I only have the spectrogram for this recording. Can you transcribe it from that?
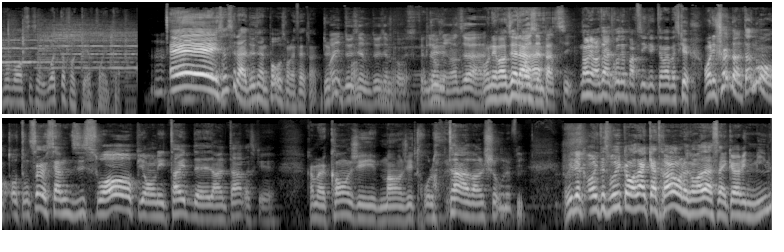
Tu vas voir ça sur whatthefuckkev.com. Hey! Ça, c'est la deuxième pause qu'on a faite. Hein? Deux- Ouais, deuxième, deuxième pause. Fait que là, on est rendu à On est rendu à la troisième partie. non, on est rendu à la troisième partie, exactement. Parce que on est short dans le temps. Nous, on, on tourne ça un samedi soir, puis on est tête de- dans le temps parce que, comme un con, j'ai mangé trop longtemps avant le show. Là, puis... Oui, on était supposé commencer à 4h, on a commencé à 5h30. Là.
